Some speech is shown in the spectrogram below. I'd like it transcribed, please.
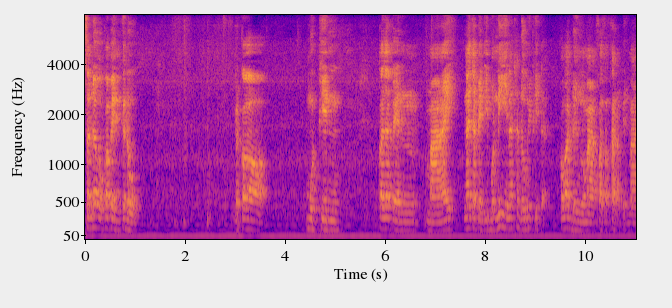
ซันเดิลก็เป็นกระดูก แล้วก็หมุดพิน ก็จะเป็นไม้น่าจะเป็นอีโบนี่นะถ้าดูไม่ผิดอะเพราะว่าดึงออกมาความสำคัญมันเป็นไม้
